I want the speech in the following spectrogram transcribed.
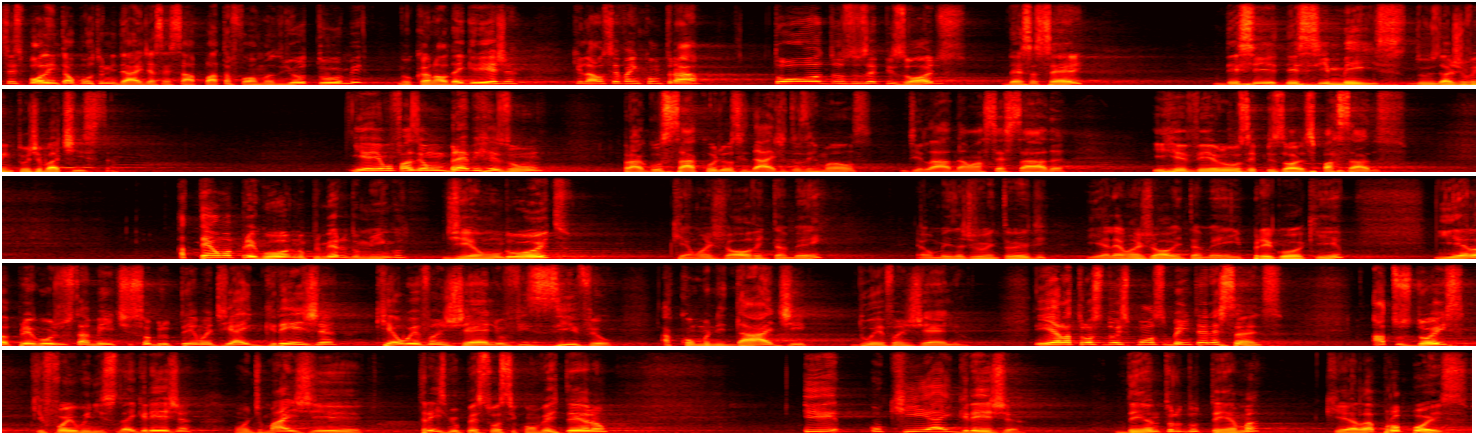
vocês podem ter a oportunidade de acessar a plataforma do YouTube, no canal da igreja, que lá você vai encontrar todos os episódios dessa série, desse, desse mês do, da Juventude Batista. E aí eu vou fazer um breve resumo para aguçar a curiosidade dos irmãos, de lá dar uma acessada e rever os episódios passados. A Thelma pregou no primeiro domingo, dia 1 do 8, que é uma jovem também, é o mês da juventude, e ela é uma jovem também, pregou aqui. E ela pregou justamente sobre o tema de a igreja, que é o evangelho visível, a comunidade do evangelho. E ela trouxe dois pontos bem interessantes. Atos 2, que foi o início da igreja, onde mais de 3 mil pessoas se converteram. E o que é a igreja? Dentro do tema que ela propôs.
